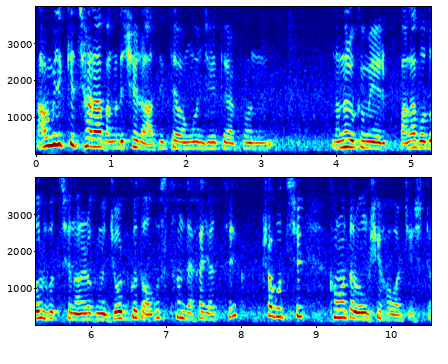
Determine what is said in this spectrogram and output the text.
আওয়ামী লীগকে ছাড়া বাংলাদেশের রাজনীতি অঙ্গন যেহেতু এখন নানা রকমের পালা বদল হচ্ছে নানা রকমের জোটগত অবস্থান দেখা যাচ্ছে, সব হচ্ছে ক্ষমতার অংশী হওয়ার চেষ্টা।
